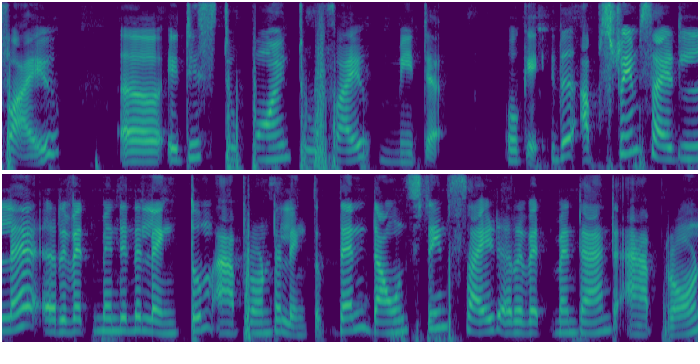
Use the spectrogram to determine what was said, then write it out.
five it is two point two five metre okay ഇത് അപ്സ്ട്രീം സൈഡിലെ റിവെറ്റ്മെന്റിന്റെ ലെങ്ത്തും ആപ്രോണിന്റെ ലെങ്ത്തും then down stream side revetment and apron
